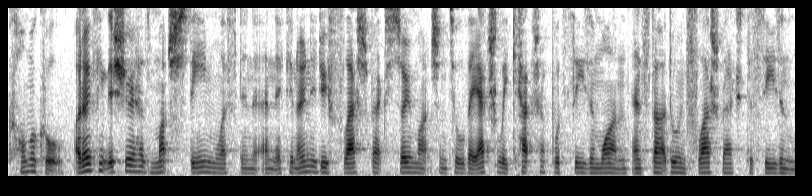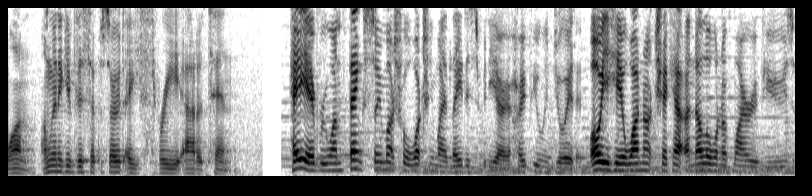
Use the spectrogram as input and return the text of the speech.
comical. I don't think this show has much steam left in it, and it can only do flashbacks so much until they actually catch up with season 1 and start doing flashbacks to season 1. I'm going to give this episode a 3 out of 10. Hey everyone, thanks so much for watching my latest video, hope you enjoyed it. While you're here, why not check out another one of my reviews,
